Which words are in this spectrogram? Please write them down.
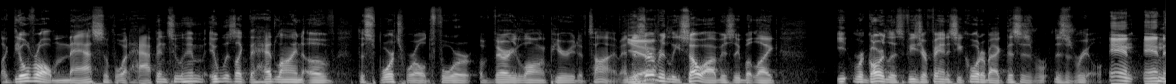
like the overall mass of what happened to him, it was like the headline of the sports world for a very long period of time, and Yeah. deservedly so, obviously. But like, regardless, if he's your fantasy quarterback, this is this is real. And and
